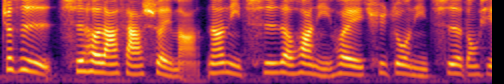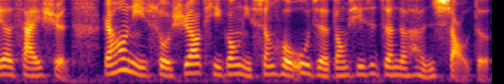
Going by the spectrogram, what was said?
就是吃喝拉撒睡嘛。那你吃的话，你会去做你吃的东西的筛选，然后你所需要提供你生活物质的东西是真的很少的。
